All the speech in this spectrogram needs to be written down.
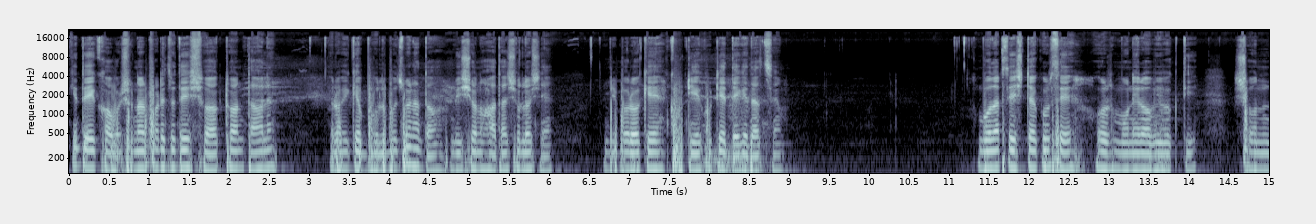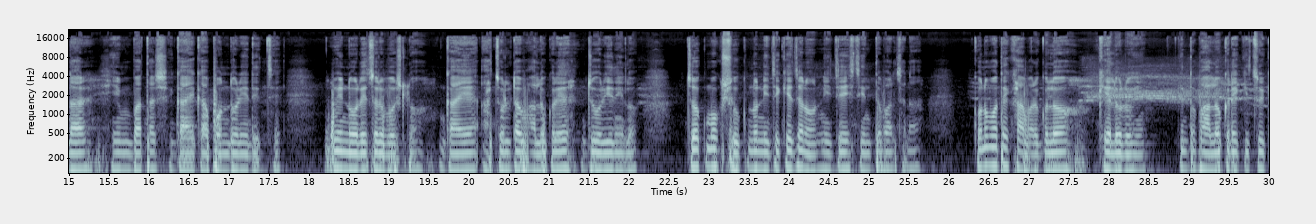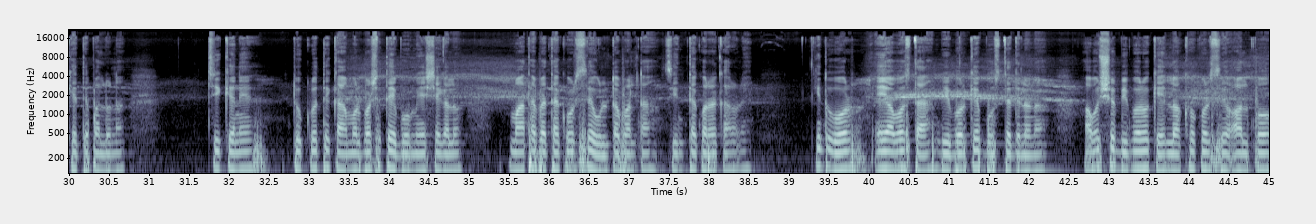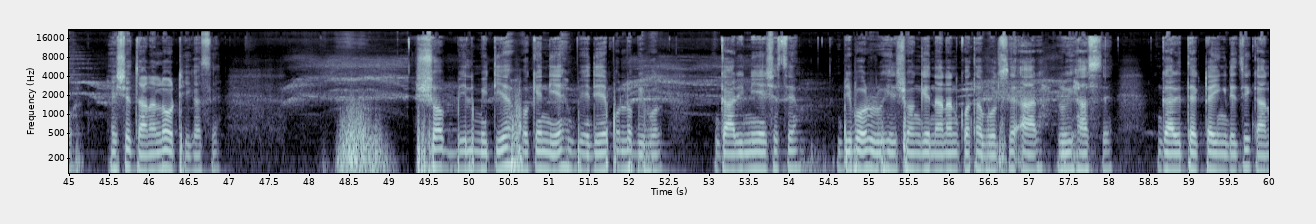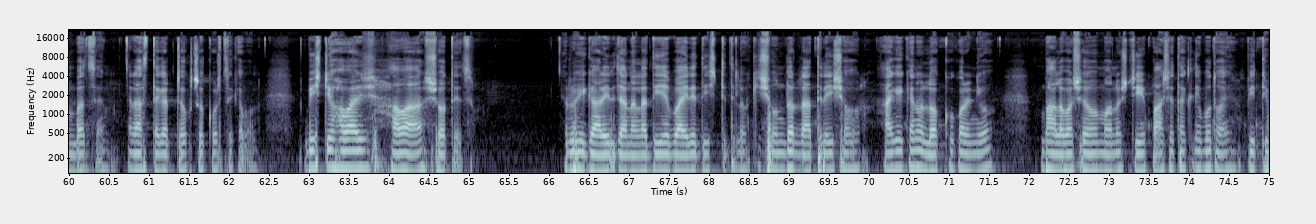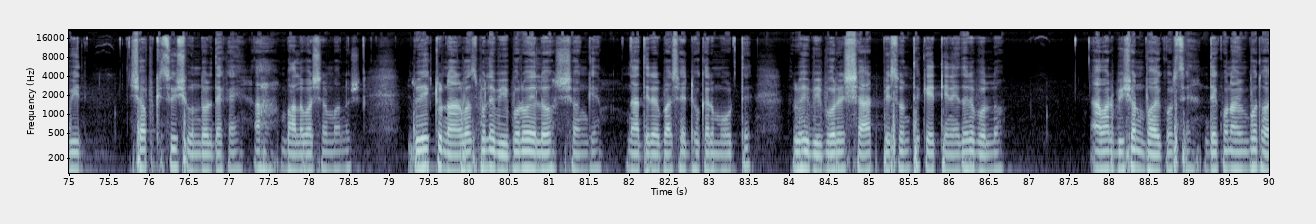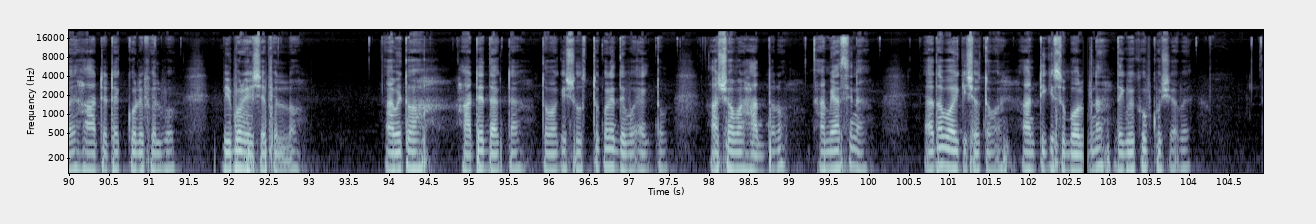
কিন্তু এই খবর শোনার পরে যদি শকড হন তাহলে রোহিকে ভুল বুঝবে না তো? ভীষণ হতাশ হলো সে। বিপর ওকে খুঁটিয়ে খুঁটিয়ে দেখে যাচ্ছে। বোঝার চেষ্টা করছে ওর মনের অভিব্যক্তি। সন্ধ্যার হিম বাতাস গায়ে কাঁপন ধরিয়ে দিচ্ছে। রুই নড়ে চড়ে বসল। গায়ে আঁচলটা ভালো করে জড়িয়ে নিল। চোখ মুখ শুকনো নিজেকে যেন নিজেই চিনতে পারছে না। কোনো মতে খাবারগুলো খেলো রুহি কিন্তু ভালো করে কিছুই খেতে পারল না। চিকেনের টুকরোতে কামড় বসাতে বমি এসে গেল। মাথা ব্যথা করছে উল্টাপাল্টা চিন্তা করার কারণে। কিন্তু ওর এই অবস্থা বিবরকে বুঝতে দিল না। অবশ্য বিবরকে লক্ষ্য করছে অল্প, হেসে জানালো, ঠিক আছে। সব বিল মিটিয়ে ওকে নিয়ে বেরিয়ে পড়ল বিবর গাড়ি নিয়ে এসেছে। বিবর রুহির সঙ্গে নানান কথা বলছে আর রুহি হাসছে। গাড়িতে একটা ইংরেজি গান বাজছে। রাস্তাঘাট চকচক করছে কেমন। বৃষ্টি হওয়ায় হাওয়া সতেজ। রুহি গাড়ির জানালা দিয়ে বাইরে দৃষ্টি দিল। কি সুন্দর রাতের এই শহর। আগে কেন লক্ষ্য করেনি ও? ভালোবাসা মানুষটি পাশে থাকলে বোধ হয় পৃথিবীর সব কিছুই সুন্দর দেখায়। আহ, ভালোবাসার মানুষ। রুহি একটু নার্ভাস বলে বিবরও এলো সঙ্গে। নাদিরের বাসায় ঢোকার মুহূর্তে রুহি বিবরের শার্ট পেছন থেকে টেনে ধরে বলল, আমার ভীষণ ভয় করছে। দেখুন, আমি বোধ হয় হার্ট অ্যাটাক করে ফেলব। বিবর হেসে ফেলল, আমি তো হার্টের ডাক্তার তোমাকে সুস্থ করে দেবো একদম। আসো আমার হাত ধরো। আমি আছি না? এত ভয় কিসব তোমার? আন্টি কিছু বলবে না? দেখবে খুব খুশি হবে।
